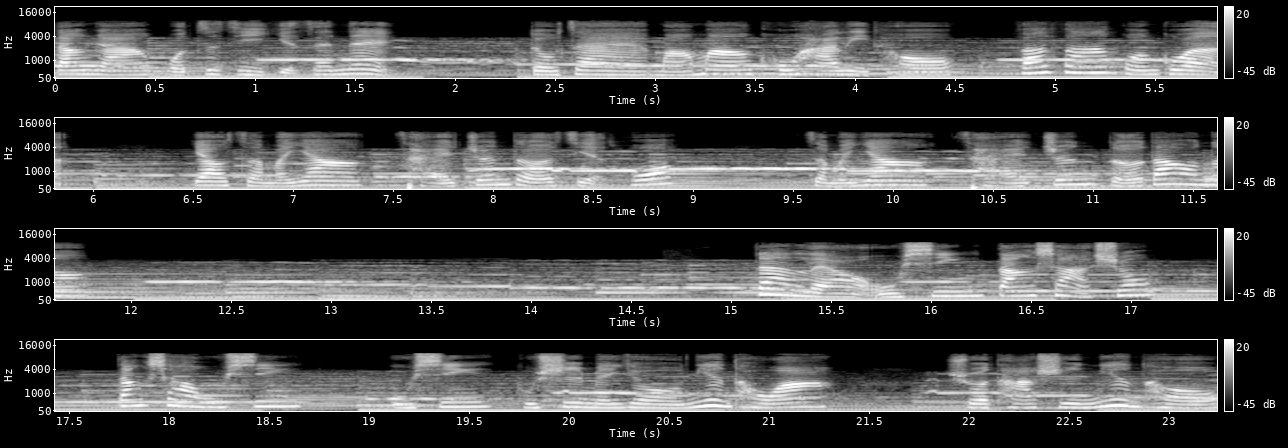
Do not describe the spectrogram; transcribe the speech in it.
当然我自己也在内，都在茫茫苦海里头翻翻滚滚。要怎么样才真得解脱？怎么样才真得到呢？但了无心当下修，当下无心，无心不是没有念头啊。说它是念头，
